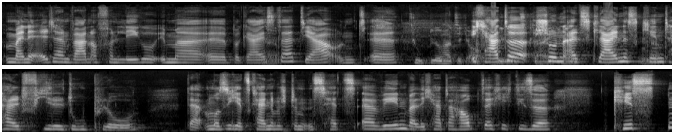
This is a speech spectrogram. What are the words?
Und meine Eltern waren auch von Lego immer äh, begeistert, ja. ja und äh, Duplo hatte ich auch. Ich hatte als schon als kleines Kind ja. halt viel Duplo. Da muss ich jetzt keine bestimmten Sets erwähnen, weil ich hatte hauptsächlich diese Kisten,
